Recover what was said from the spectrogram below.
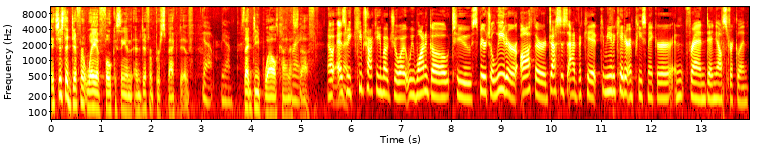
it's just a different way of focusing and, and a different perspective. Yeah. Yeah. It's that deep well kind of Right. stuff. Now, as we keep talking about joy, we want to go to spiritual leader, author, justice advocate, communicator, and peacemaker, and friend Danielle Strickland.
